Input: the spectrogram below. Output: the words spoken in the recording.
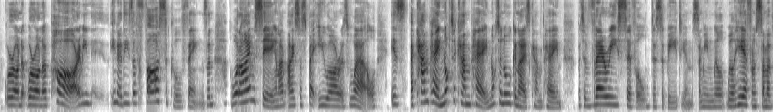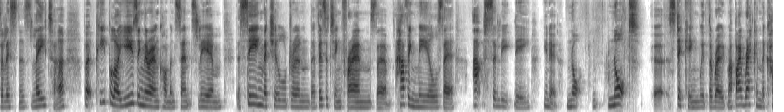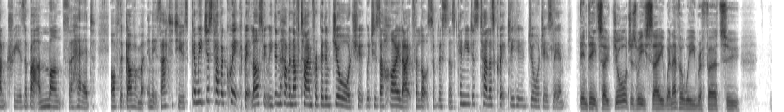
were on were on a par. I mean, you know, these are farcical things. And what I'm seeing, and I, I suspect you are as well, is a campaign, not a campaign, not an organised campaign, but a very civil disobedience. I mean, we'll we'll hear from some of the listeners later, but people are using their own common sense, Liam. They're seeing their children, they're visiting friends, they're having meals, they're absolutely, you know, not not uh, sticking with the roadmap. I reckon the country is about a month ahead of the government in its attitudes. Can we just have a quick bit? Last week we didn't have enough time for a bit of George, which is a highlight for lots of listeners. Can you just tell us quickly who George is, Liam? Indeed. So, George, as we say, whenever we refer to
